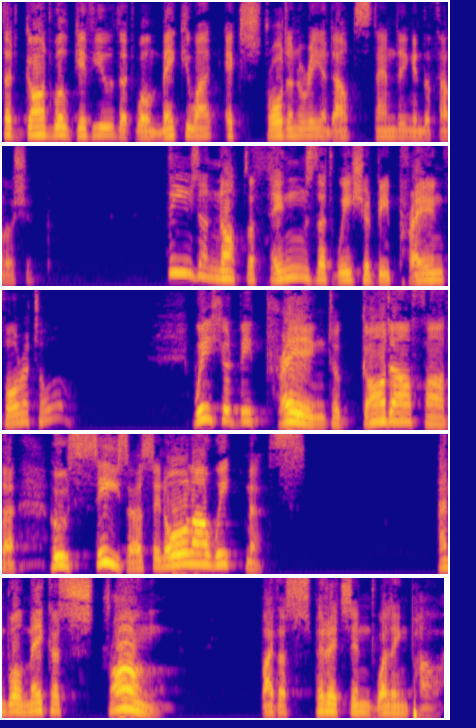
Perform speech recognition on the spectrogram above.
that God will give you that will make you extraordinary and outstanding in the fellowship? These are not the things that we should be praying for at all. We should be praying to God our Father who sees us in all our weakness and will make us strong by the Spirit's indwelling power,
